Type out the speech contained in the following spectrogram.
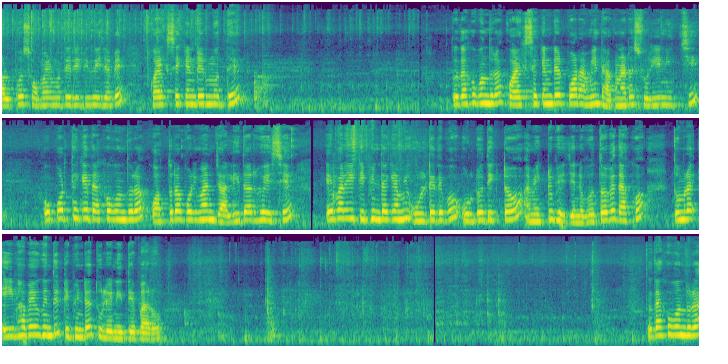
অল্প সময়ের মধ্যে রেডি হয়ে যাবে। কয়েক সেকেন্ডের মধ্যে তো দেখো বন্ধুরা, কয়েক সেকেন্ডের পর আমি ঢাকনাটা সরিয়ে নিচ্ছি। ওপর থেকে দেখো বন্ধুরা, কতটা পরিমাণ জালিদার হয়েছে। এবার এই টিফিনটাকে আমি উল্টে দেব, উল্টো দিকটাও আমি একটু ভেজে নেব। তবে দেখো, তোমরা এইভাবেও কিন্তু টিফিনটা তুলে নিতে পারো। তো দেখো বন্ধুরা,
